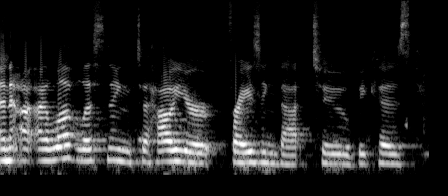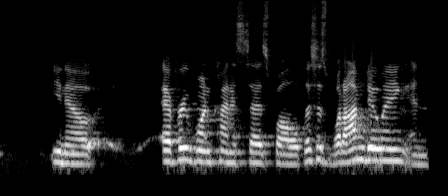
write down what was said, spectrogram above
and I, I love listening to how you're phrasing that too, because you know everyone kind of says, "Well, this is what I'm doing, and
